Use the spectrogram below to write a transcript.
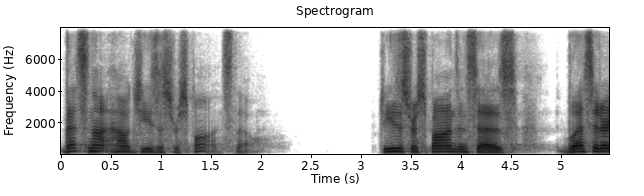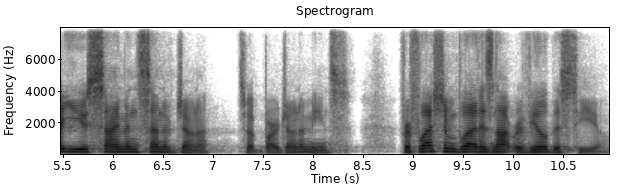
That's not how Jesus responds, though. Jesus responds and says, Blessed are you, Simon, son of Jonah. That's what Bar Jonah means. For flesh and blood has not revealed this to you,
